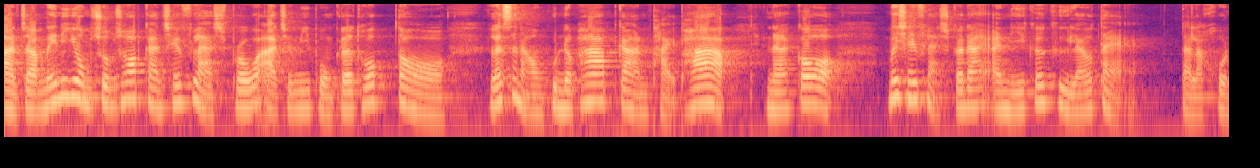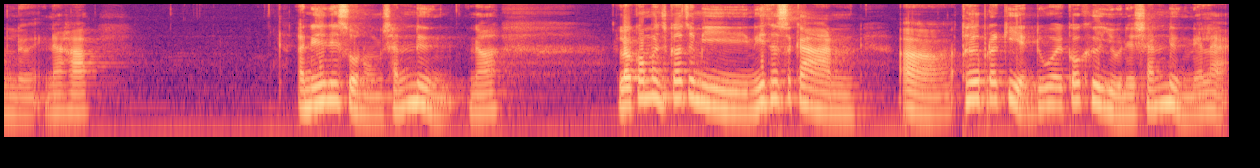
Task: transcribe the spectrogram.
อาจจะไม่นิยมชมชอบการใช้แฟลชเพราะว่าอาจจะมีผลกระทบต่อลักษณะของคุณภาพการถ่ายภาพนะก็ไม่ใช้แฟลชก็ได้อันนี้ก็คือแล้วแต่แต่ละคนเลยนะคะ อันนี้ในส่วนของชั้นหนึ่งนะแล้วก็มันก็จะมีนิทรรศการเทิดพระเกียรติด้วยก็คืออยู่ในชั้นหนึ่งนี่แหละ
